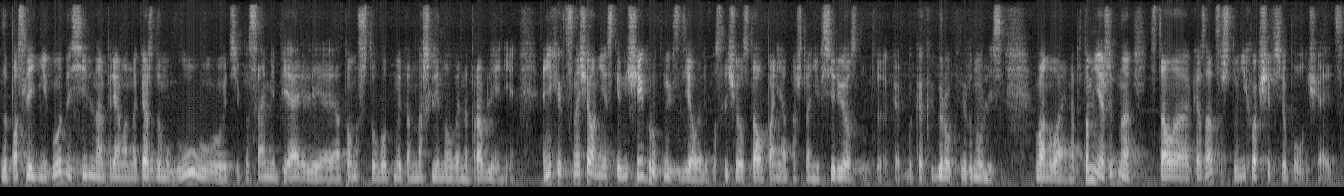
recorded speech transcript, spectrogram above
за последние годы сильно прямо на каждом углу типа сами пиарили о том, что вот мы там нашли новое направление. Они как-то сначала несколько вещей крупных сделали, после чего стало понятно, что они всерьез тут э, как бы как игрок вернулись в онлайн. А потом неожиданно стало казаться, что у них вообще все получается.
